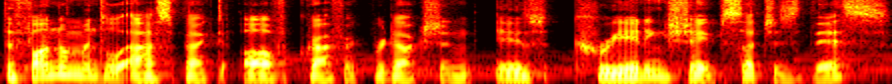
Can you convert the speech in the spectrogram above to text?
The fundamental aspect of graphic reduction is creating shapes such as this,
